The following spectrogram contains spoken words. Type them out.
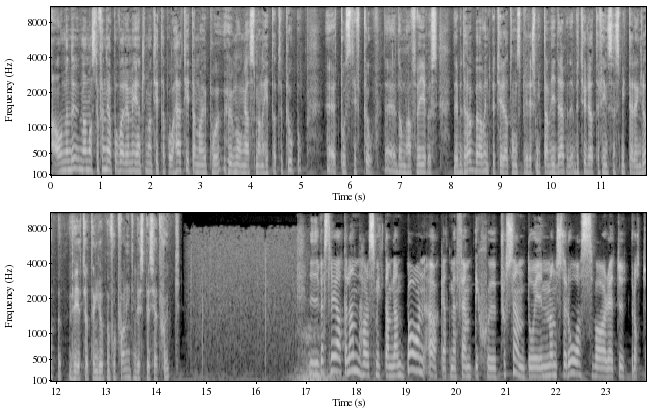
Ja, men det, man måste fundera på vad det är egentligen man tittar på. Här tittar man ju på hur många som man har hittat ett prov på. Eh, ett positivt prov. De har haft virus. Det behöver inte betyda att de sprider smittan vidare. Det betyder att det finns en smitta i den gruppen. Vi vet ju att den gruppen fortfarande inte blir speciellt sjuk. I Västra Götaland har smittan bland barn ökat med 57 procent och i Mönsterås var det ett utbrott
